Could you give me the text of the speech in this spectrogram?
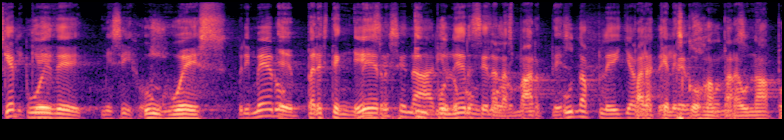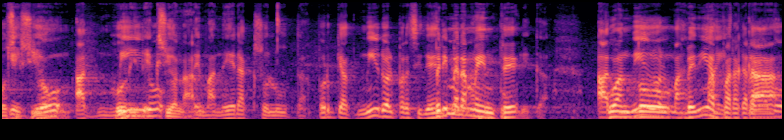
¿qué puede mis hijos, un juez primero eh, pretender imponérsela a las partes una playa para que les cojan para una posición jurisdiccional de manera absoluta? Porque admiro al presidente primeramente de la República cuando venía para acá,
